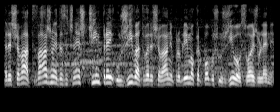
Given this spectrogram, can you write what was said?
reševati. Važno je, da začneš čim prej uživati v reševanju problemov, ker pa boš užival svoje življenje.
